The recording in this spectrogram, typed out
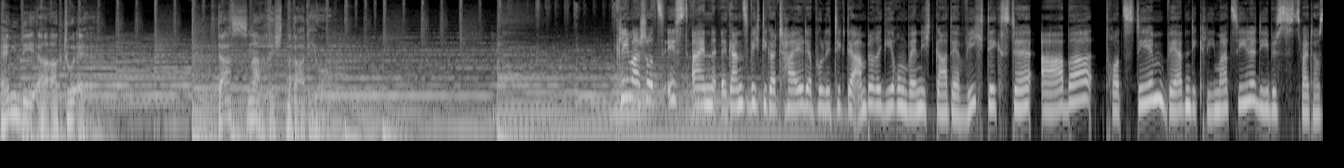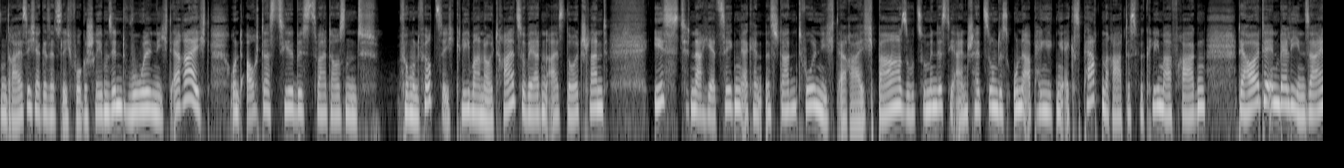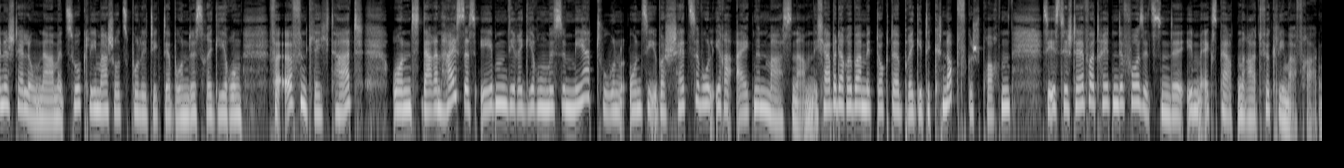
MDR aktuell. Das Nachrichtenradio. Klimaschutz ist ein ganz wichtiger Teil der Politik der Ampelregierung, wenn nicht gar der wichtigste. Aber trotzdem werden die Klimaziele, die bis 2030 ja gesetzlich vorgeschrieben sind, wohl nicht erreicht. Und auch das Ziel bis 2000 45 klimaneutral zu werden als Deutschland, ist nach jetzigem Erkenntnisstand wohl nicht erreichbar. So zumindest die Einschätzung des unabhängigen Expertenrates für Klimafragen, der heute in Berlin seine Stellungnahme zur Klimaschutzpolitik der Bundesregierung veröffentlicht hat. Und darin heißt es eben, die Regierung müsse mehr tun und sie überschätze wohl ihre eigenen Maßnahmen. Ich habe darüber mit Dr. Brigitte Knopf gesprochen. Sie ist die stellvertretende Vorsitzende im Expertenrat für Klimafragen.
